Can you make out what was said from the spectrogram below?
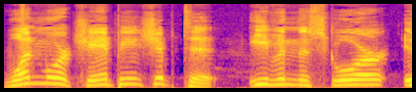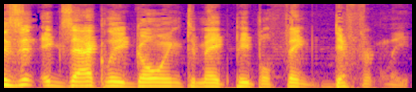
One more championship to even the score isn't exactly going to make people think differently.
